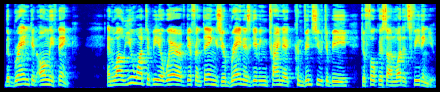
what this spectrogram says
the brain can only think. And while you want to be aware of different things, your brain is giving, trying to convince you to be, to focus on what it's feeding you.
